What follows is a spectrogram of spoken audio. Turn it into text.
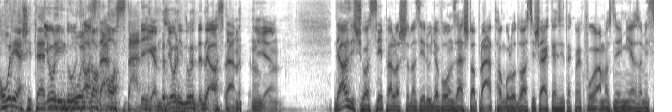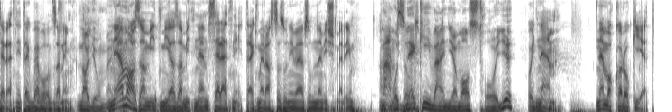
Óriási Jól terveink indult, voltak, aztán. aztán. Igen, jól indult, de aztán. Igen. De az is jó, hogy szépen lassan azért ugye a vonzásnapra áthangolódva azt is elkezditek megfogalmazni, hogy mi az, amit szeretnétek bevonzani. Nagyon meg. Nem az, amit mi az, amit nem szeretnétek, mert azt az univerzum nem ismeri. Már hogy szólt, ne kívánjam azt, hogy hogy nem. Nem akarok ilyet.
